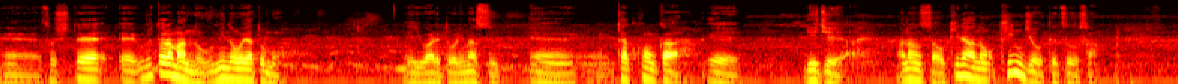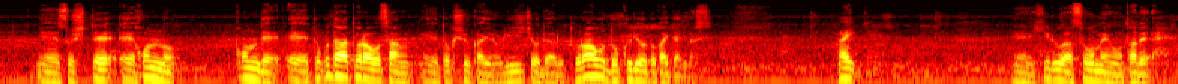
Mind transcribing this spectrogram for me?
えーそして、えーウルトラマンの生みの親とも、えー言われております、えー脚本家、えー DJ アナウンサー沖縄の金城哲夫さん。えーそして、えー本の本で、えー徳田虎夫さん、えー特集会の理事長である虎尾独良と書いてあります。はい、えー昼はそうめんを食べ。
